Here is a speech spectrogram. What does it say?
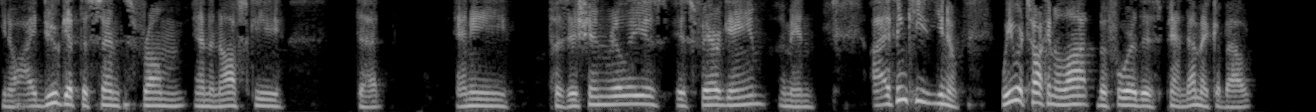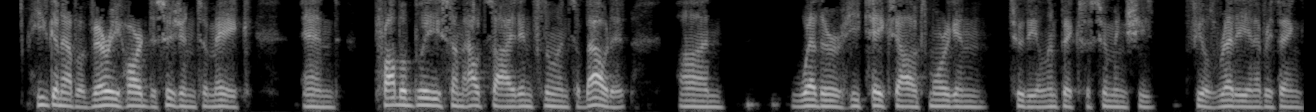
you know, I do get the sense from Andonovski that any position really is is fair game. I mean, I think he, you know, we were talking a lot before this pandemic about he's going to have a very hard decision to make and probably some outside influence about it on whether he takes Alex Morgan to the Olympics assuming she feels ready and everything,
